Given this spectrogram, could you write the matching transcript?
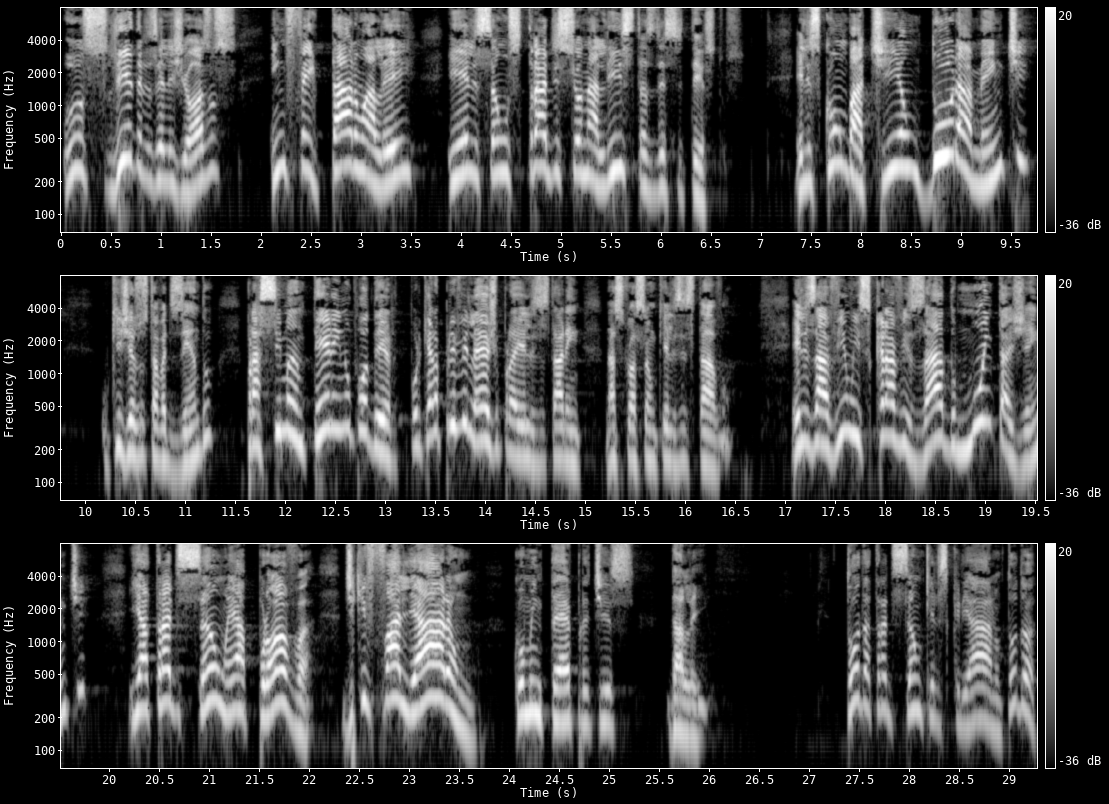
Os líderes religiosos enfeitaram a lei e eles são os tradicionalistas desses textos. Eles combatiam duramente o que Jesus estava dizendo para se manterem no poder, porque era privilégio para eles estarem na situação que eles estavam. Eles haviam escravizado muita gente e a tradição é a prova de que falharam como intérpretes da lei. Toda a tradição que eles criaram, todo,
